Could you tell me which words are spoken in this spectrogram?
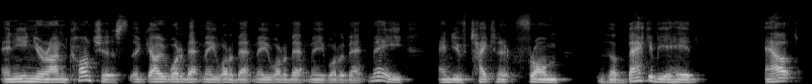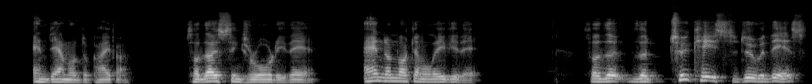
and in your unconscious that go, what about me? What about me? What about me? What about me? And you've taken it from the back of your head out and down onto paper. So those things are already there. And I'm not going to leave you there. So the, the two keys to do with this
